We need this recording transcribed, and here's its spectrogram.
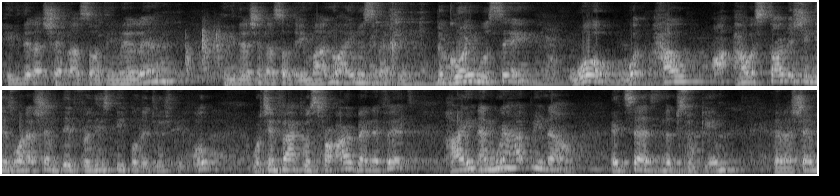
higdel Hashem lasot imele, higdel Hashem lasot imanu haynu smechim. The goyim will say, "Whoa, what? How how astonishing is what Hashem did for these people, the Jewish people." which in fact was for our benefit, and we're happy now. It says in the Psukim that Hashem,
